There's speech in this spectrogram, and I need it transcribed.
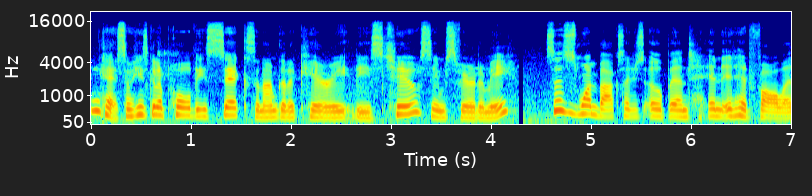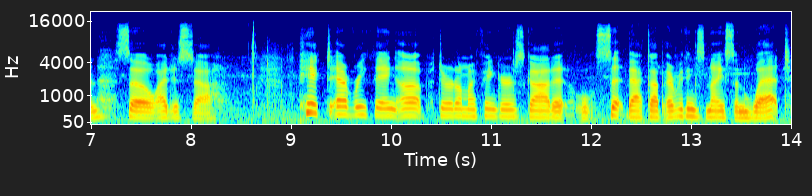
Okay, so he's gonna pull these six and I'm gonna carry these two. Seems fair to me. So this is one box I just opened and it had fallen. So I just uh, picked everything up, dirt on my fingers, got it, sit back up. Everything's nice and wet.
